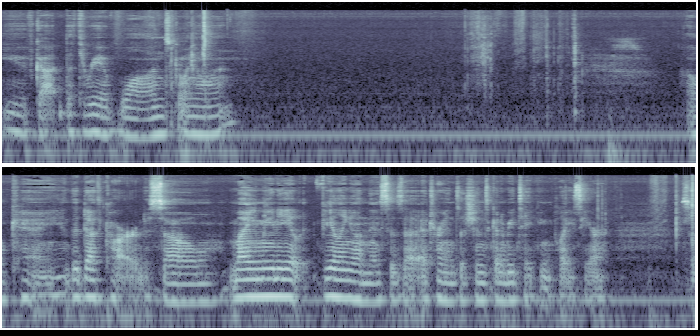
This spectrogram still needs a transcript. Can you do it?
You've got the Three of Wands going on. Okay, the Death card. So, my immediate feeling on this is that a transition is going to be taking place here. So,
